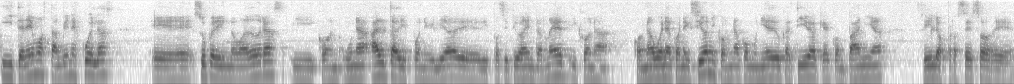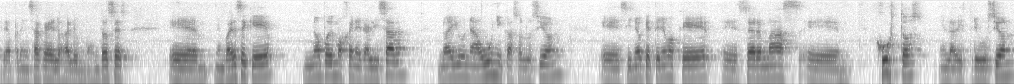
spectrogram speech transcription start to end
Y tenemos también escuelas eh, súper innovadoras y con una alta disponibilidad de dispositivos de Internet y con una, con una buena conexión y con una comunidad educativa que acompaña ¿sí? los procesos de, aprendizaje de los alumnos. Entonces, me parece que no podemos generalizar, no hay una única solución, eh, sino que tenemos que eh, ser más eh, justos en la distribución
